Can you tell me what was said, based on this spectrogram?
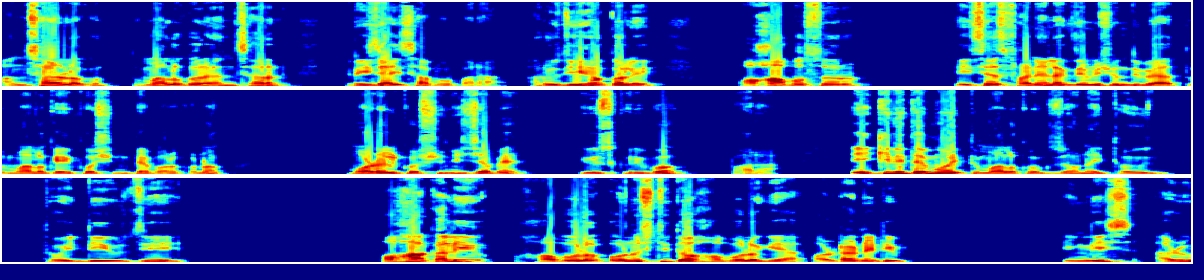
আনচাৰ লগত তোমালোকৰ এনচাৰ ৰিজাই চাব পাৰা আৰু যিসকলে অহা বছৰ এইচ এছ ফাইনেল এক্সামিনেশ্যন দিবা তোমালোকে এই কুৱেশ্যন পেপাৰখনক মডেল কুৱেশ্যন হিচাপে ইউজ কৰিব পাৰা এইখিনিতে মই তোমালোকক জনাই থৈ থৈ দিওঁ যে অহাকালি হ'ব অনুষ্ঠিত হ'বলগীয়া অল্টাৰনেটিভ ইংলিছ আৰু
